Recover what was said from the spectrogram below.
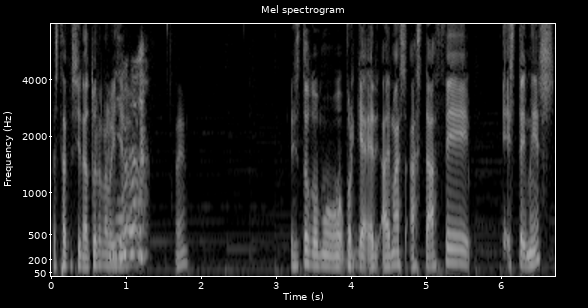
Esta asignatura no habéis llegado. ¿eh? Esto como. Porque además, hasta hace este mes,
